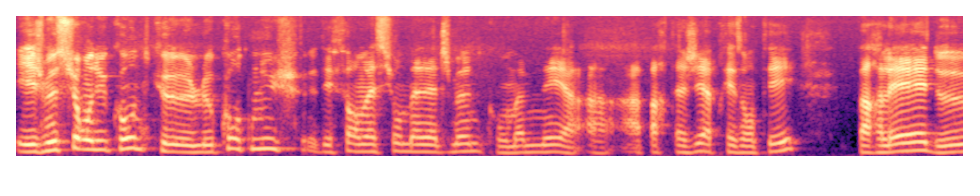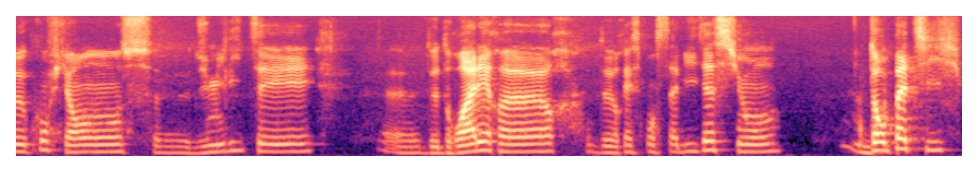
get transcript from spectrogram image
Et je me suis rendu compte que le contenu des formations de management qu'on m'amenait à, partager, à présenter, parlait de confiance, euh, d'humilité, euh, de droit à l'erreur, de responsabilisation, d'empathie.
